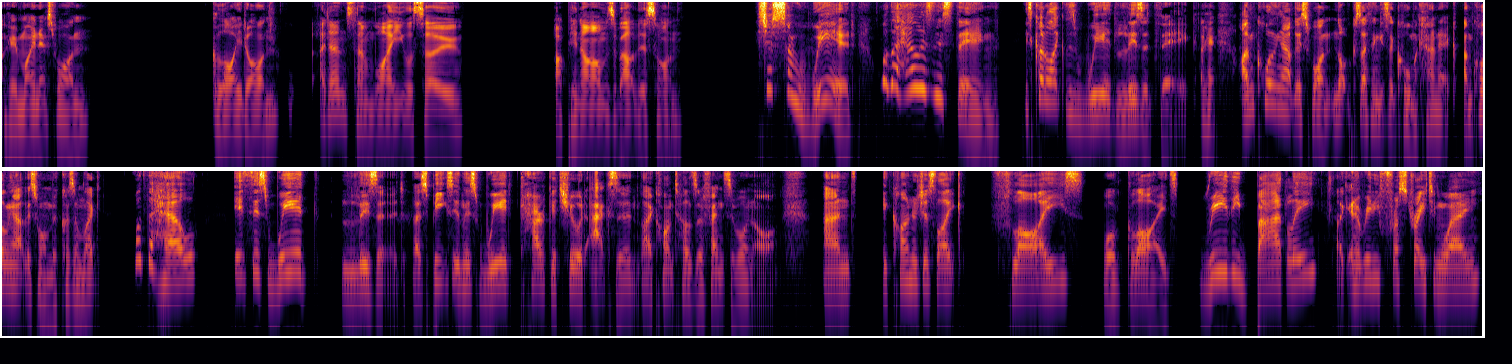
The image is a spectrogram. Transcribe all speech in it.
Okay, my next one. Glydon. I don't understand why you're so up in arms about this one. It's just so weird. What the hell is this thing? It's kind of like this weird lizard thing. Okay, I'm calling out this one not because I think it's a cool mechanic. I'm calling out this one because I'm like, what the hell? It's this weird lizard that speaks in this weird caricatured accent that I can't tell is offensive or not. And it kind of just like flies or glides really badly, like in a really frustrating way.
